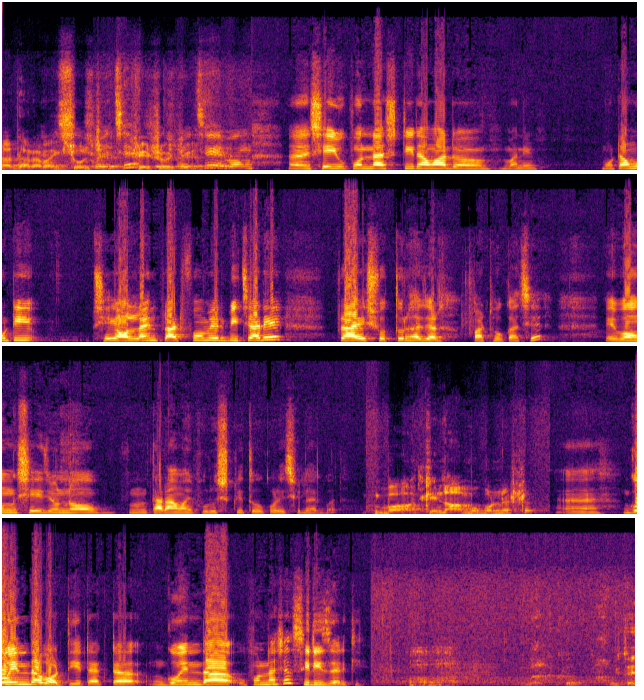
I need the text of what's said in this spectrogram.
না ধারাবাহিক চলছে? শেষ হয়েছে? এবং সেই উপন্যাসটির আমার মানে মোটামুটি সেই অনলাইন প্ল্যাটফর্মের বিচারে প্রায় সত্তর হাজার পাঠক আছে এবং সেই জন্য তারা আমায় পুরস্কৃতও করেছিল একবার। বাহ কি নাম উপন্যাসটা? গোয়েন্দা বর্দি এটা একটা গোয়েন্দা উপন্যাসের সিরিজ আর কি। আমি তো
